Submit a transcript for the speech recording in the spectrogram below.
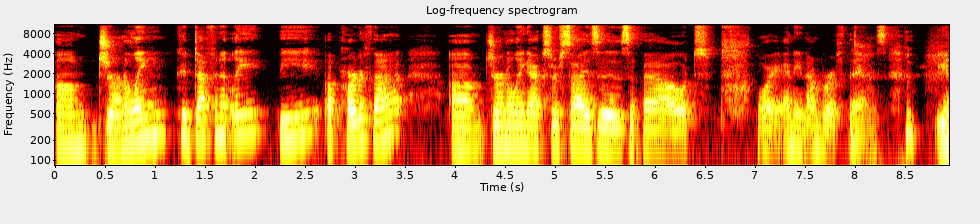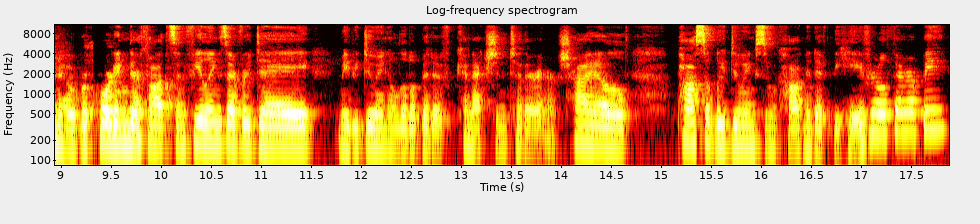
Um, journaling could definitely be a part of that. Um, journaling exercises about, boy, any number of things. you know, recording their thoughts and feelings every day, maybe doing a little bit of connection to their inner child, possibly doing some cognitive behavioral therapy,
